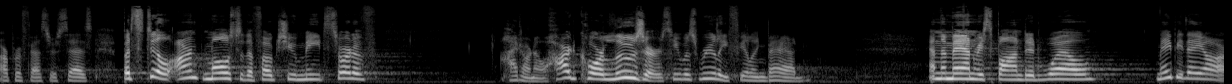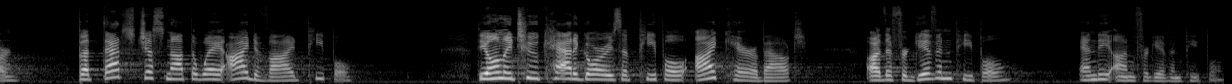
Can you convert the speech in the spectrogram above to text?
our professor says. But still, aren't most of the folks you meet sort of, I don't know, hardcore losers? He was really feeling bad. And the man responded, Well, maybe they are, but that's just not the way I divide people. The only two categories of people I care about are the forgiven people and the unforgiven people.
